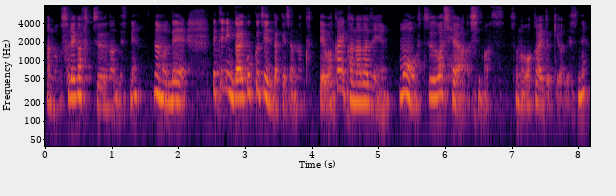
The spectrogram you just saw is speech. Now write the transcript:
あのそれが普通なんですね。なので別に外国人だけじゃなくて若いカナダ人も普通はシェアします。その若い時はですね、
